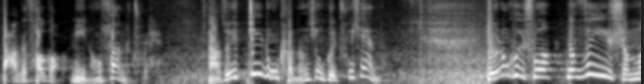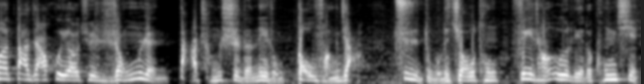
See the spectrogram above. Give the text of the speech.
打个草稿，你能算得出来啊？所以这种可能性会出现的。有人会说，那为什么大家会要去容忍大城市的那种高房价？巨堵的交通，非常恶劣的空气，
